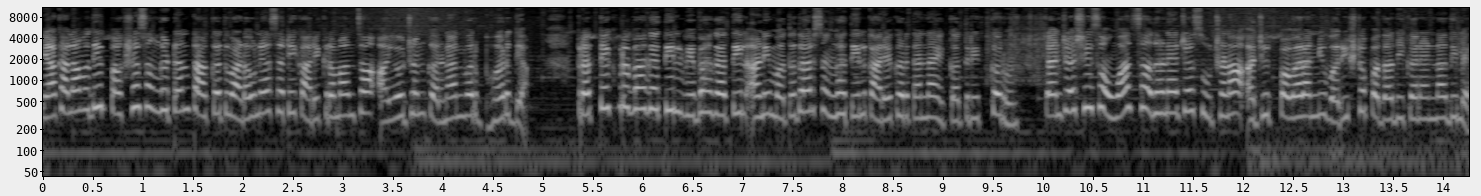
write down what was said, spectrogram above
या कालावधीत पक्ष संघटन ताकद वाढवण्यासाठी कार्यक्रमांचा आयोजन करण्यावर भर द्या. प्रत्येक प्रभागातील विभागातील आणि मतदारसंघातील कार्यकर्त्यांना एकत्रित करून त्यांच्याशी संवाद साधण्याच्या सूचना अजित पवारांनी वरिष्ठ पदाधिकाऱ्यांना दिल्या.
